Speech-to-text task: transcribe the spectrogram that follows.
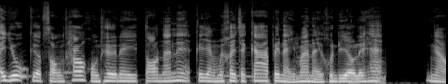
อายุเกือบสองเท่าของเธอในตอนนั้นเนี่ยก็ยังไม่ค่อยจะกล้าไปไหนมาไหนคนเดียวเลยฮะเหงา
